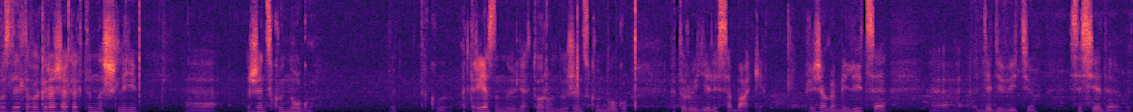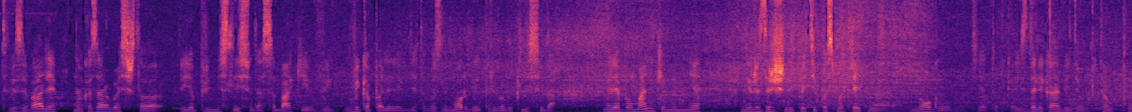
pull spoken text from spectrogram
Возле этого гаража как-то нашли э, женскую ногу. Вот такую отрезанную или оторванную женскую ногу, которую ели собаки. Приезжала милиция, э, дядю Витю, соседа вот вызывали, но оказалось, что ее принесли сюда. Собаки вы, выкопали где-то возле морга и приволокли сюда. Но я был маленьким, и мне не разрешили пойти посмотреть на ногу. Вот я только издалека видел толпу.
